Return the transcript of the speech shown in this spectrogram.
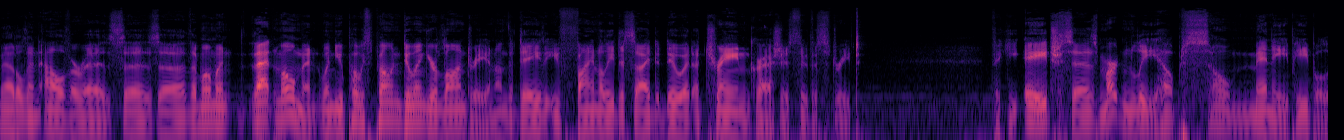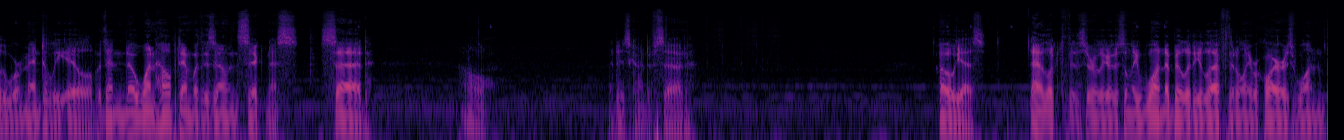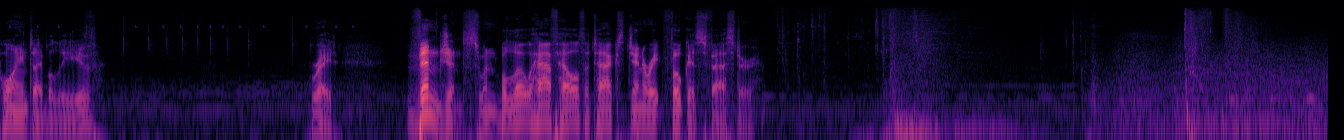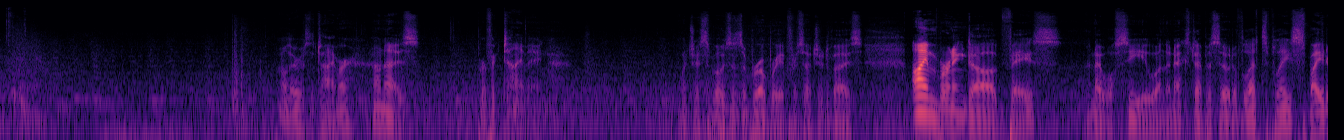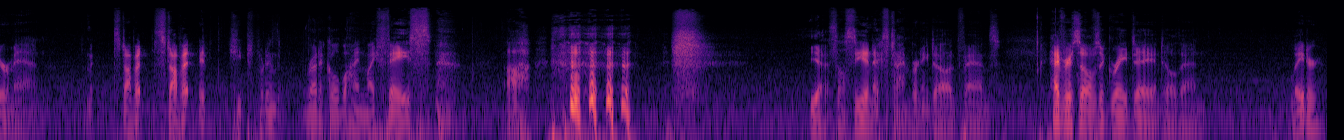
Madeline Alvarez says, uh, the moment, that moment when you postpone doing your laundry and on the day that you finally decide to do it, a train crashes through the street. Vicky H says, Martin Lee helped so many people who were mentally ill, but then no one helped him with his own sickness. Sad. Oh. That is kind of sad. Oh, yes. I looked at this earlier. There's only one ability left that only requires one point, I believe. Right. Vengeance. When below half health, attacks generate focus faster. Oh, there's the timer. How nice. Perfect timing. Which I suppose is appropriate for such a device. I'm Burning Dog Face, and I will see you on the next episode of Let's Play Spider-Man. Stop it! Stop it! It keeps putting the reticle behind my face. ah. yes, I'll see you next time, Burning Dog fans. Have yourselves a great day until then. Later.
